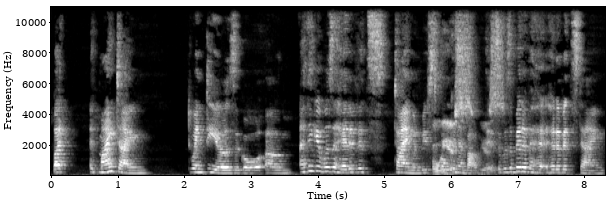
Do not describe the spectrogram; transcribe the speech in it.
But at my time, 20 years ago, um, I think it was ahead of its time and we've oh, spoken oh, yes, about yes. this. It was a bit of ahead of its time.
